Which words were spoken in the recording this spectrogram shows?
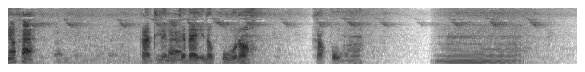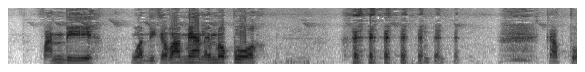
เนาะค่ะตามตัดเลนค่ะก็ได้เนาะปูเนาะครับผม อืมฝันดีงวันนี้ก็ว่าแม่นอะไรมาปู ครับปู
